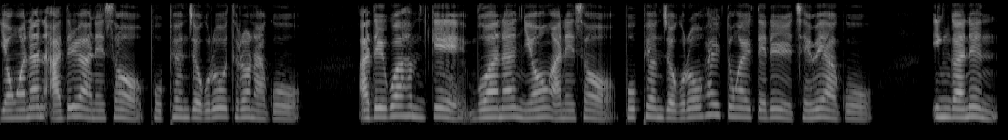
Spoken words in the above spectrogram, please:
영원한 아들 안에서 보편적으로 드러나고 아들과 함께 무한한 영 안에서 보편적으로 활동할 때를 제외하고 인간은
